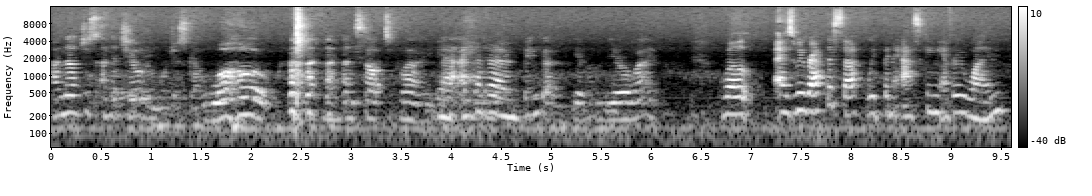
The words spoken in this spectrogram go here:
And they'll just and the children will just go, Whoa and start to play. Yeah, I have a- bingo, you're, you're away. Well, as we wrap this up, we've been asking everyone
